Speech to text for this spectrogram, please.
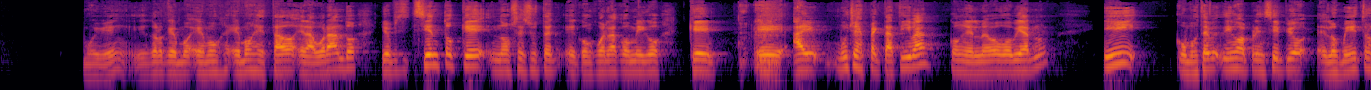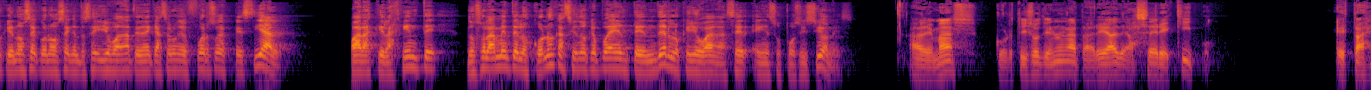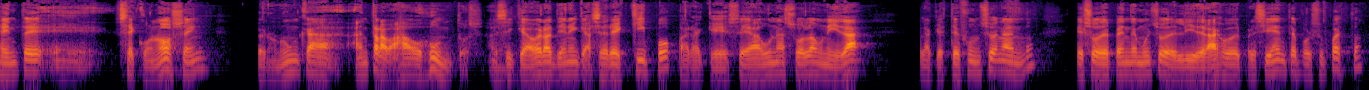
Muy bien, yo creo que hemos, hemos estado elaborando. Yo siento que, no sé si usted eh, concuerda conmigo, que eh, hay mucha expectativa con el nuevo gobierno y, como usted dijo al principio, eh, los ministros que no se conocen, entonces ellos van a tener que hacer un esfuerzo especial para que la gente no solamente los conozca, sino que pueda entender lo que ellos van a hacer en sus posiciones. Además, Cortizo tiene una tarea de hacer equipo. Esta gente se conocen, pero nunca han trabajado juntos. Así que ahora tienen que hacer equipo para que sea una sola unidad la que esté funcionando. Eso depende mucho del liderazgo del presidente, por supuesto,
